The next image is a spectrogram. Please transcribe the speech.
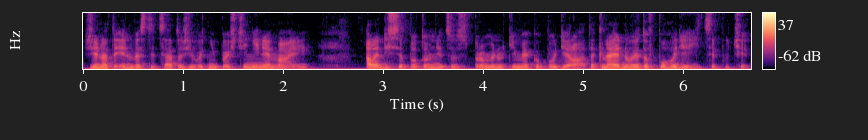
že na ty investice a to životní pojištění nemají ale když se potom něco s prominutím jako podělá, tak najednou je to v pohodě jít si půjčit.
